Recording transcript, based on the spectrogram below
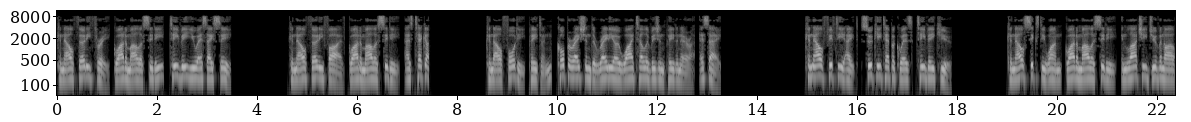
Canal 33 Guatemala City, TV USAC Canal 35 Guatemala City, Azteca. Canal 40 Petén, Corporación de Radio y Televisión Petenera, S.A. Canal 58 Suquitepeques TVQ Canal 61 Guatemala City, Enlace Juvenile.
